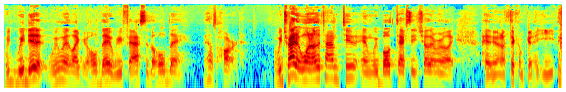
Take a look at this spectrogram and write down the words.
We, we did it. We went like a whole day. We fasted the whole day. That was hard. We tried it one other time too, and we both texted each other and we were like, hey, man, I think I'm going to eat.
